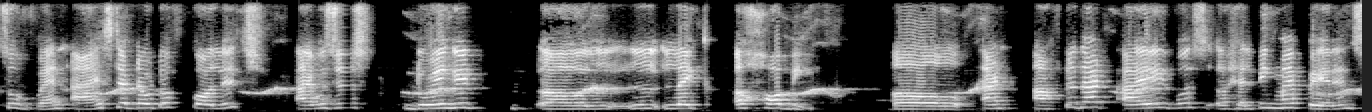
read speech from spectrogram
So when i stepped out of college i was just doing it uh, like a hobby. Uh, and after that i was uh, helping my parents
